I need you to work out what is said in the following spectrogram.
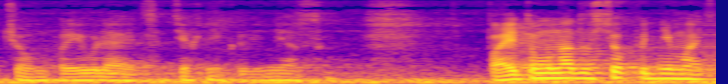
в чем проявляется техника виньяса. Поэтому надо все поднимать.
